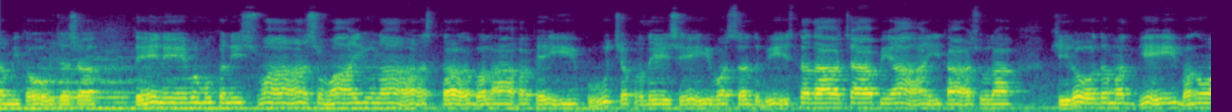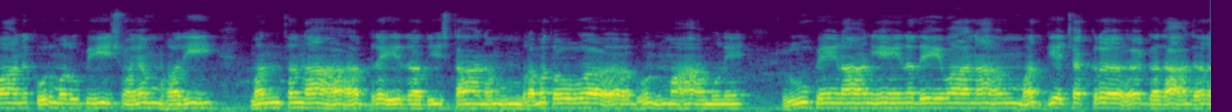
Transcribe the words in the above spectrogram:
रमितोजस। तेनेव मुखनिःश्वासवायुनास्तबलाहकैः पूच्छप्रदेशे वसद्भिस्तदा चाप्यायितासुरा क्षीरोदमध्ये भगवान् कूर्मरूपी स्वयं हरि मन्थनाद्रैरधिष्ठानं भ्रमतोऽभुन्महामुने रूपेणान्येन देवानां मध्ये चक्र गदाधर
